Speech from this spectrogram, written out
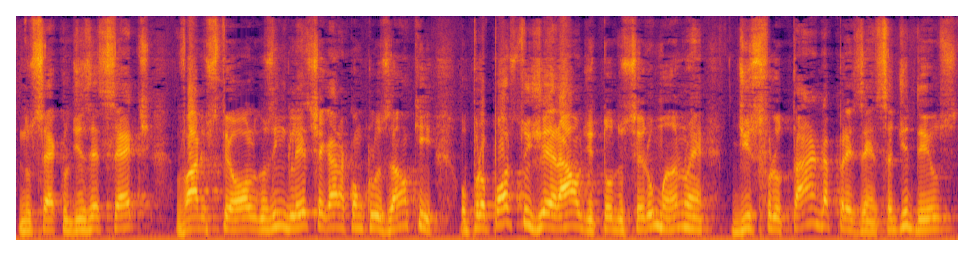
no século XVII, vários teólogos ingleses chegaram à conclusão que o propósito geral de todo ser humano é desfrutar da presença de Deus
